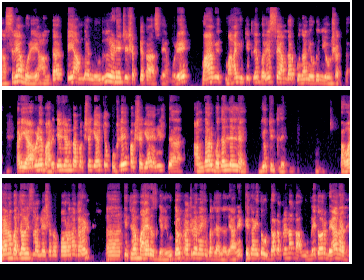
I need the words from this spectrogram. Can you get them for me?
नसल्यामुळे आमदार ते आमदार निवडून येण्याची शक्यता असल्यामुळे महायुतीतले बरेचसे आमदार पुन्हा निवडून येऊ शकतात. आणि यावेळे भारतीय जनता पक्ष घ्या किंवा कुठलेही पक्ष घ्या यांनी आमदार बदललेले नाही युतीतले पवारांना बदलावेच लागले शरद पवारांना कारण तिथल्या तिथलं बाहेरच गेले. उद्धव ठाकरे नाही बदलायला लागले. अनेक ठिकाणी तर उद्धव ठाकरेंना उमेदवार मिळाला नाही.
